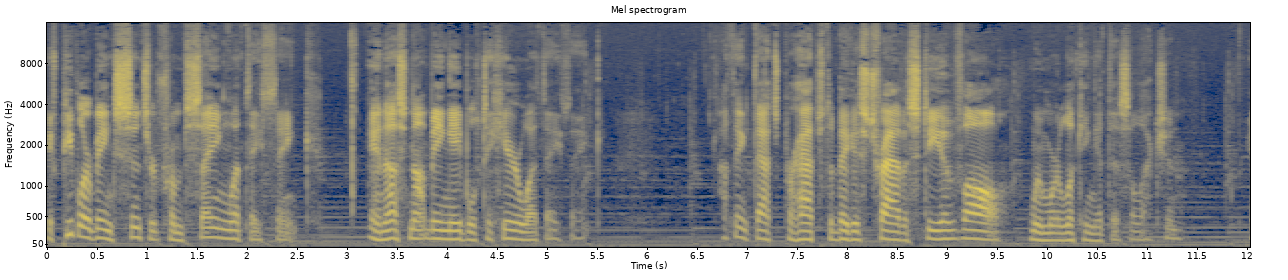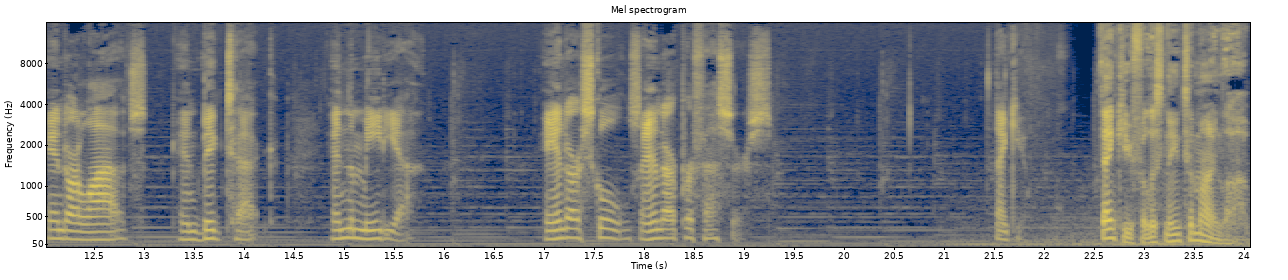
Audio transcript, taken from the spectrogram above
if people are being censored from saying what they think and us not being able to hear what they think, I think that's perhaps the biggest travesty of all when we're looking at this election and our lives and big tech and the media and our schools and our professors. Thank you. Thank you for listening to MindLob.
